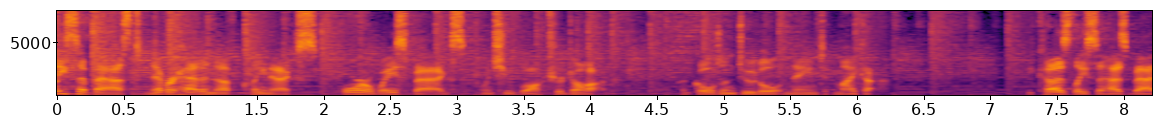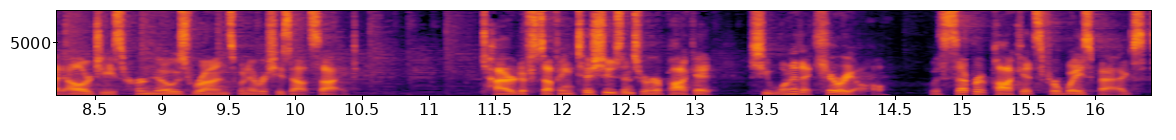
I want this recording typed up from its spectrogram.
Lisa Bast never had enough Kleenex or waste bags when she walked her dog, a golden doodle named Micah. Because Lisa has bad allergies, her nose runs whenever she's outside. Tired of stuffing tissues into her pocket, she wanted a carryall with separate pockets for waste bags,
